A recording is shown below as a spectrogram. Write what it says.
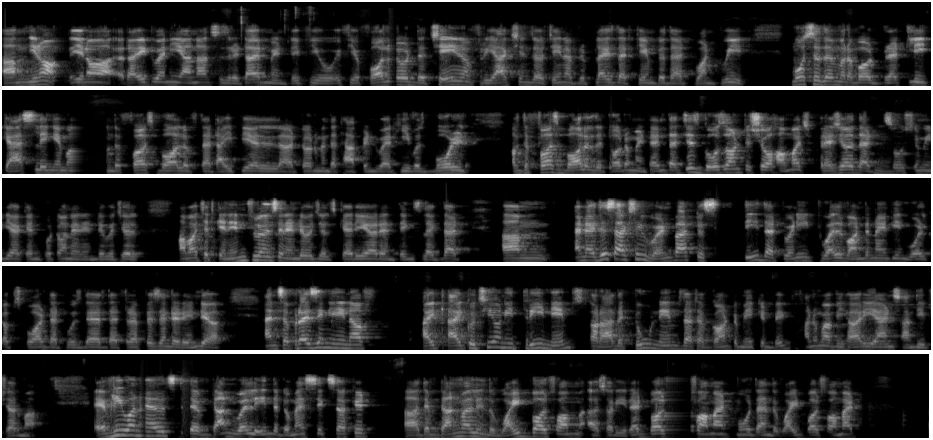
Um, you know, you know, right when he announced his retirement, if you if you followed the chain of reactions or chain of replies that came to that one tweet, most of them were about Brett Lee castling him on the first ball of that IPL uh, tournament that happened, where he was bowled of the first ball of the tournament, and that just goes on to show how much pressure that mm. social media can put on an individual, how much it can influence an individual's career and things like that. Um, and I just actually went back to see that 2012 under 19 World Cup squad that was there that represented India. And surprisingly enough, I, I could see only three names, or rather two names that have gone to make it big Hanuma Vihari and Sandeep Sharma. Everyone else, they've done well in the domestic circuit. Uh, they've done well in the white ball form, uh, sorry, red ball format more than the white ball format.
